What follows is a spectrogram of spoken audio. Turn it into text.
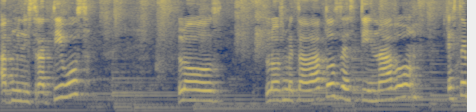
administrativos, los, metadatos destinados, este,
